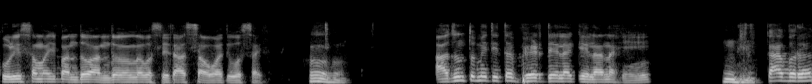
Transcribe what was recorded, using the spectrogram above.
कोळी समाज बांधव आंदोलनाला बसले आज सहावा दिवस आहे हो हो अजून तुम्ही तिथं भेट द्यायला गेला नाही. का बरं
